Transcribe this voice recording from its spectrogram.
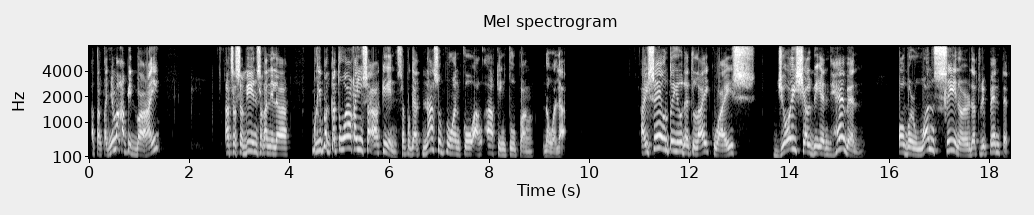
at ang kanyang mga kapitbahay, at sasabihin sa kanila, Makipagkatuwa kayo sa akin, sapagkat nasumpungan ko ang aking tupang nawala. I say unto you that likewise, joy shall be in heaven over one sinner that repented,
